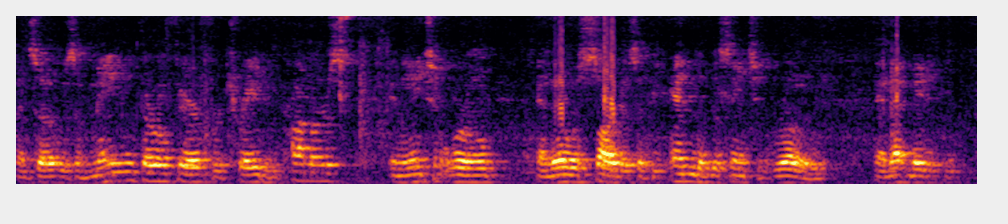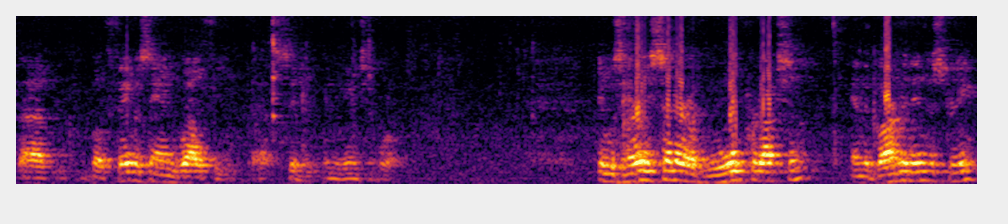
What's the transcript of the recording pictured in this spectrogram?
And so it was a main thoroughfare for trade and commerce in the ancient world, and there was Sardis at the end of this ancient road, and that made it uh, both famous and wealthy uh, city in the ancient world. It was an early center of wool production and the garment industry.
